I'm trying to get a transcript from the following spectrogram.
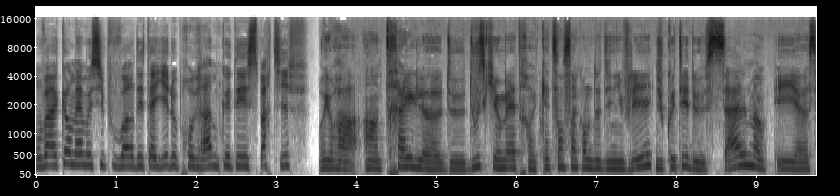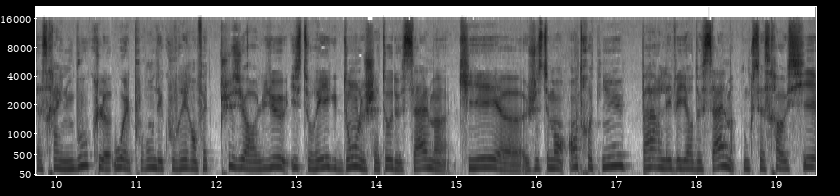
On va quand même aussi pouvoir détailler le programme côté sportif. Il y aura un trail de 12 km 450 de dénivelé du côté de Salm et euh, ça sera une boucle où elles pourront découvrir en fait plusieurs lieux historiques dont le château de Salm qui est euh, justement entretenu par les veilleurs de Salm. Donc ça sera aussi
